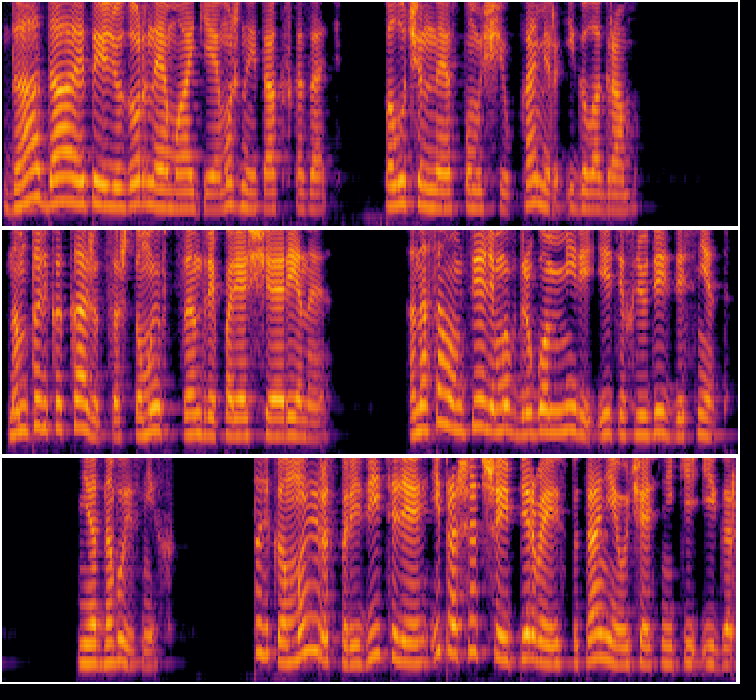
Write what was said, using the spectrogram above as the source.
Да-да, это иллюзорная магия, можно и так сказать, полученная с помощью камер и голограмм. Нам только кажется, что мы в центре парящей арены. А на самом деле мы в другом мире, и этих людей здесь нет. Ни одного из них. Только мы, распорядители и прошедшие первое испытание участники игр.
